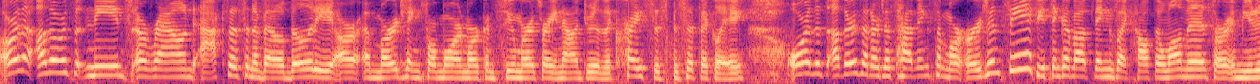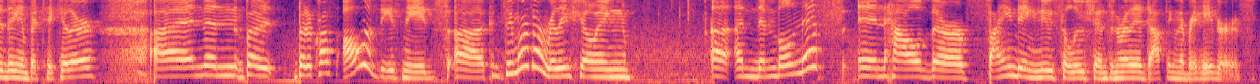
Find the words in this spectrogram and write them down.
or the other needs around access and availability are emerging for more and more consumers right now due to the crisis specifically, or there's others that are just having some more urgency. If you think about things like health and wellness or immunity in particular, uh, and then but but across all of these needs. Uh, consumers are really showing uh, a nimbleness in how they're finding new solutions and really adapting their behaviors.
